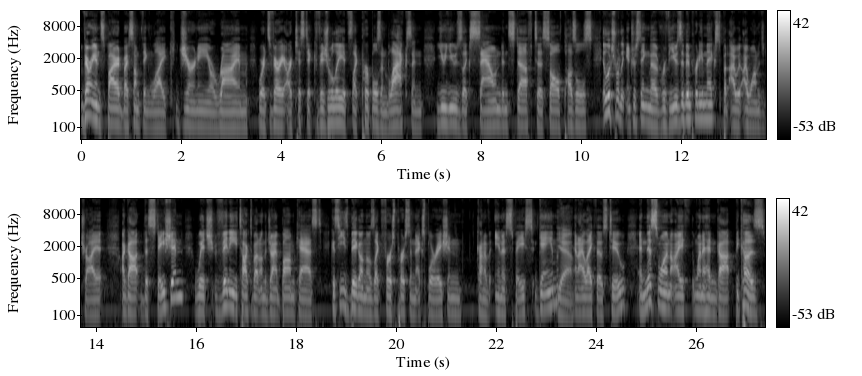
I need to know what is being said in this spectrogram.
very inspired by something like Journey or Rime, where it's very artistic visually. It's like purples and blacks, and you use like sound and stuff to solve puzzles. It looks really interesting. The reviews have been pretty mixed, but I, w- I wanted to try it. I got The Station, which Vinny talked about on the Giant Bombcast, because he's big on those like first person exploration kind of in a space game. Yeah. And I like those too. And this one I went ahead and got because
